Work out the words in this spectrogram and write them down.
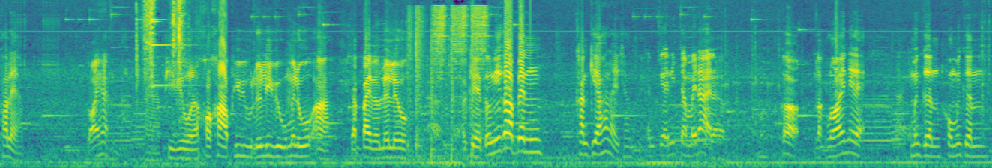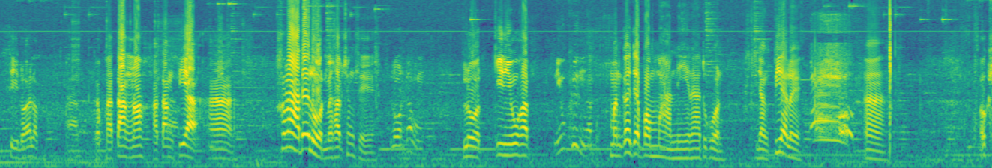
เท่าไหร่ครับร้อยห้าสิบบาทอ่า พรีวิวนะคร่าวๆพรีวิวหรือรีวิวไม่รู้อะจัดไปแบบเร็วๆโอเค ตรงนี้ก็เป็นคันเกียร์เท่าไหร่ช่างกันเกียร์นี่จำไม่ได้แล้วครับก็หลักร้อยนี่แหละไม่เกินคงไม่เกิน 400หรอกครับกับขาตั้งเนาะขาตั้งเตี้ยอ่า ข้างหน้าได้โหลดไหมครับ ช่างเสโหลดครับผมโหลดกี่นิ้วครับ นิ้วครึ่งครับ มันก็จะประมาณนี้นะทุกคนอย่างเตี้ยเลยอ่าโอเค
